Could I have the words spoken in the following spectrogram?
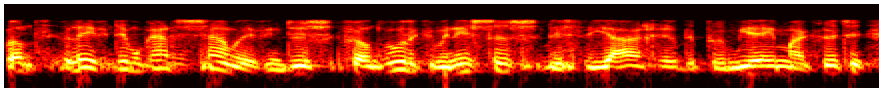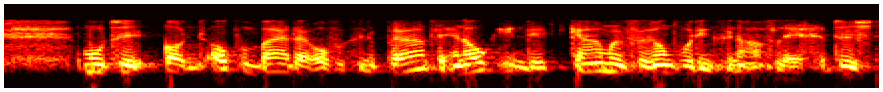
want we leven in een democratische samenleving. Dus verantwoordelijke ministers, minister De Jager, de premier, Mark Rutte... moeten openbaar daarover kunnen praten... en ook in de Kamer verantwoording kunnen afleggen. Dus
